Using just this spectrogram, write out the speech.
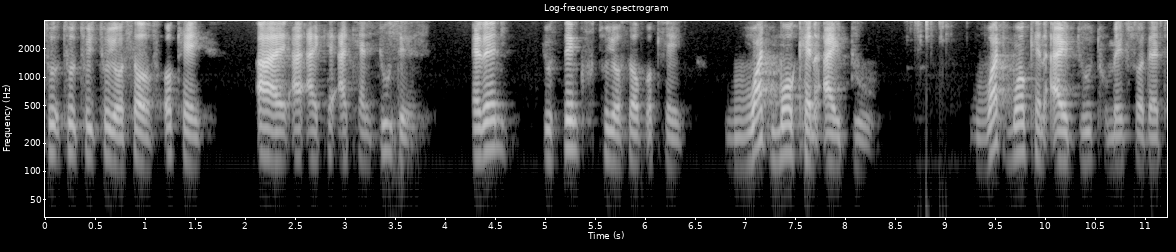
to, to, to, to yourself, okay, I, I, I, can, I can do this. And then you think to yourself, okay, what more can I do? What more can I do to make sure that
